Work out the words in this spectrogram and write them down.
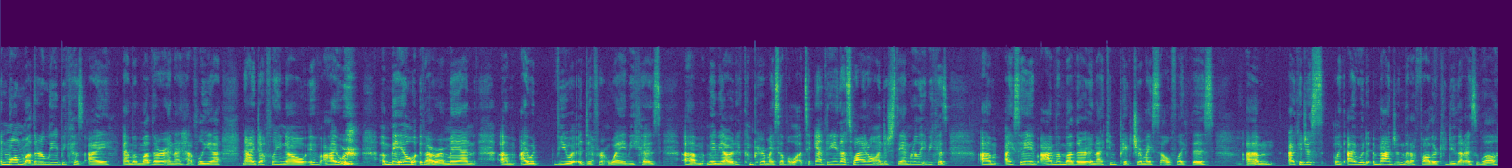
and more motherly because I am a mother and I have Leah now I definitely know if I were a male if I were a man um, I would view it a different way because um, maybe I would compare myself a lot to Anthony. That's why I don't understand really because um, I say if I'm a mother and I can picture myself like this, um, I could just, like, I would imagine that a father could do that as well.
